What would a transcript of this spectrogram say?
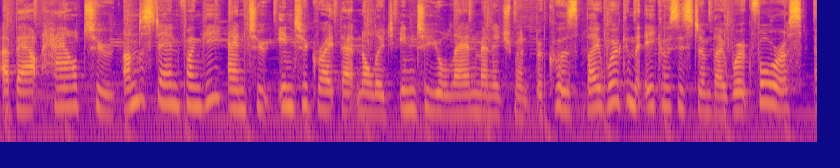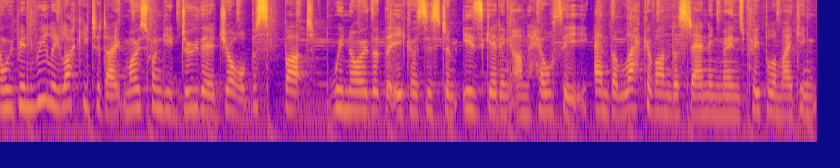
about how to understand fungi and to integrate that knowledge into your land management because they work in the ecosystem, they work for us, and we've been really lucky to date. Most fungi do their jobs, but we know that the ecosystem is getting unhealthy and the lack of understanding means people are making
